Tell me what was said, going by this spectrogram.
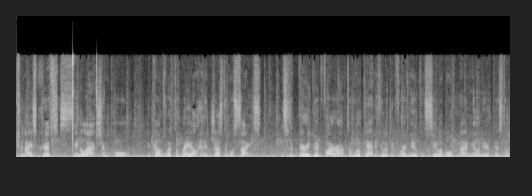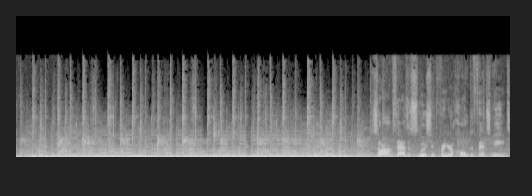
is a nice crisp single action pull. It comes with the rail and adjustable sights. This is a very good firearm to look at if you're looking for a new concealable 9mm pistol. SAR Arms has a solution for your home defense needs.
